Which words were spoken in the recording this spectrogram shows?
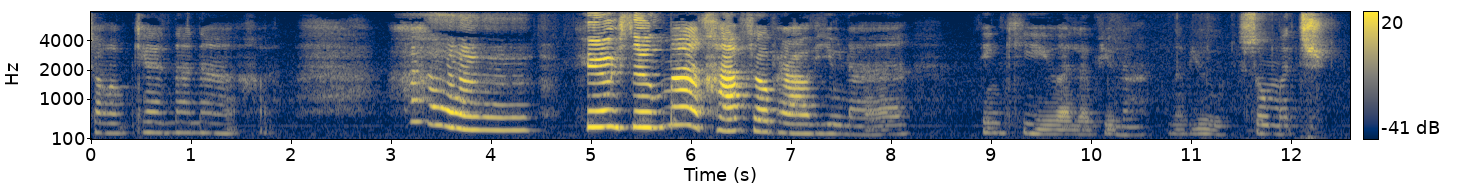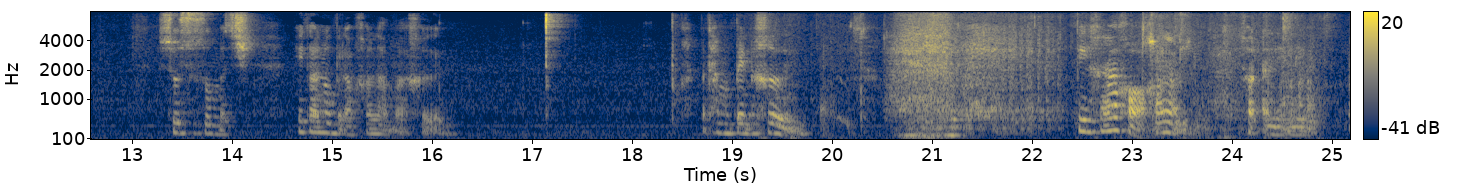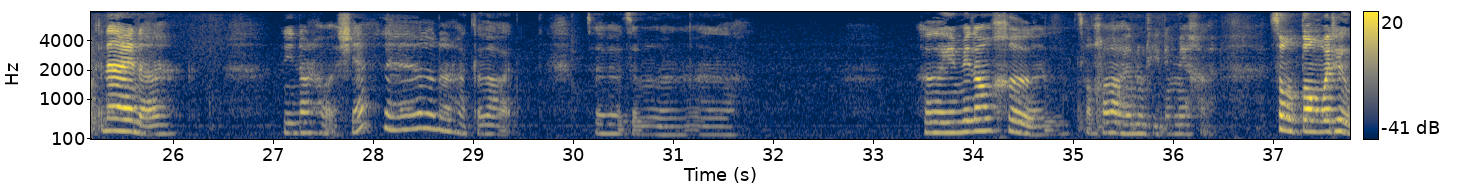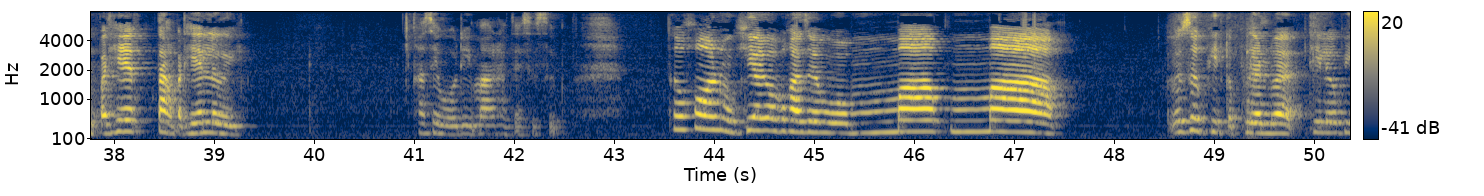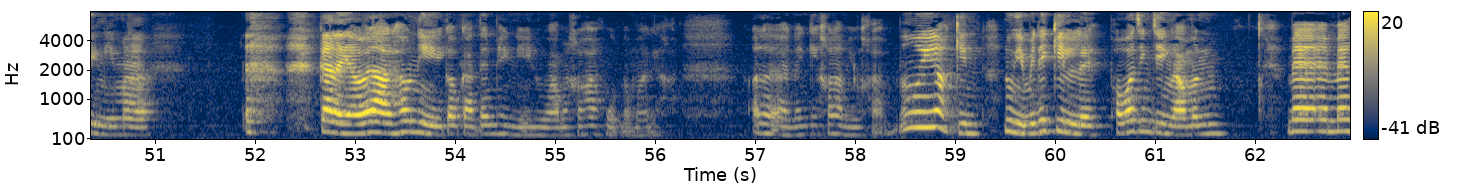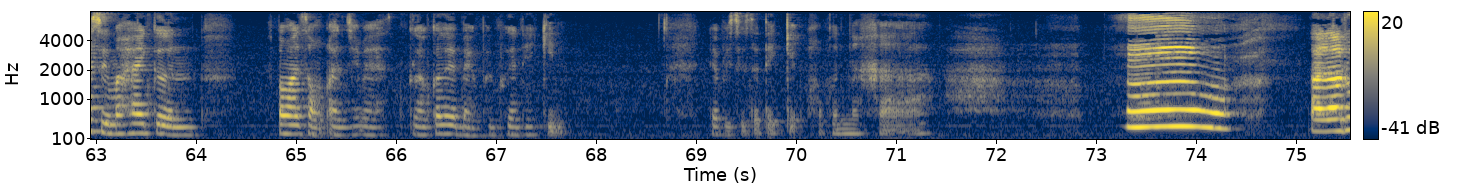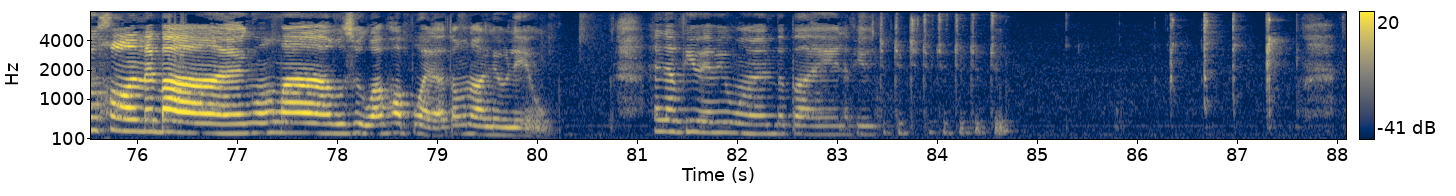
ชอบแค่หน้าหน้าค่ะฮิวซึ้งมากครับ so proud of you นะ thank you I love you นะ love you so much so so so much ให้การลงไปรับข้าวหลามมาเขินมาทำเป็นเขินปีข้าขอข้าวหลามช็อตอันเล็กๆก็ได้นะนี่นอนหอแช่แล้วเรานอนหอตลอด จะแบบจะมืองเฮ้ย ไม่ต้องเขินส่งข้าวหลามให้หนูทีได้ไหมคะ ส่งตรงไปถึงประเทศต่างประเทศเลยคาเซโวดีมากทำใจสุดๆทุกคนหนูเครียดกับคาเซโวมากมากรู้สึกผิดกับเพื่อนด้วยที่เลือกเพลงนี้มา การระยะเวลาเท่านี้กับการเต้นเพลงนี้หนูว่ามันค่อนข้างโหดมากๆเลยค่ะอร่อยอะนั่งกินข้าวหลามอยู่ครับอุ้ยอยากกิน หนูยังไม่ได้กินเลย เพราะว่าจริง ๆ แล้วมันแม่แม่ซื้อมาให้เกิน ประมาณสองอันใช่ไหม เราก็เลยแบ่งเพื่อนๆให้กิน เดี๋ยวไปซื้อสเต็กเก็บขอบคุณนะคะไปแล้วทุกคนบ๊ายบายง่วงมากรู้สึกว่าพอป่วยแล้วต้องนอนเร็วๆ I love you everyone bye bye love you จุ๊บจุ๊บจุ๊บจุ๊บจุ๊บจุ๊บจุ๊บ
